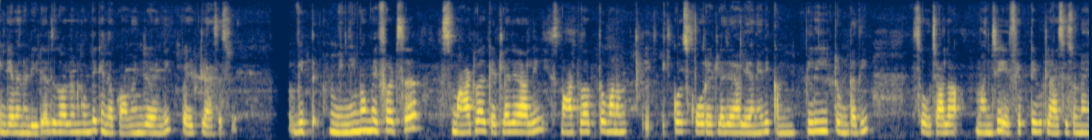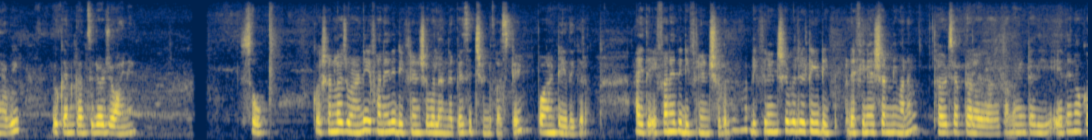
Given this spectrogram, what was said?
ఇంకేమైనా డీటెయిల్స్ కావాలనుకుంటే కింద కామెంట్ చేయండి paid classes with minimum efforts smart work ఎట్లా చేయాలి? స్మార్ట్ వర్క్తో మనం ఎక్కువ స్కోర్ ఎట్లా చేయాలి అనేది కంప్లీట్ ఉంటుంది. సో చాలా మంచి ఎఫెక్టివ్ క్లాసెస్ ఉన్నాయి అవి. You can consider joining so క్వశ్చన్లో చూడండి ఇఫ్ అనేది డిఫరెన్షియబుల్ అని చెప్పేసి ఇచ్చిండు ఫస్ట్ పాయింట్ ఏ దగ్గర. అయితే ఎఫ్ అనేది డిఫరెన్షియబుల్ డిఫరెన్షియబిలిటీ డిఫ్ డెఫినేషన్ని మనం థర్డ్ చాప్టర్లో చదువుతాం. ఏంటది? ఏదైనా ఒక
